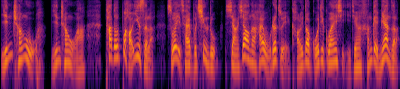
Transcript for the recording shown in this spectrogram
银城武，银城武啊，他都不好意思了，所以才不庆祝。想笑呢还捂着嘴，考虑到国际关系，已经很给面子了。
